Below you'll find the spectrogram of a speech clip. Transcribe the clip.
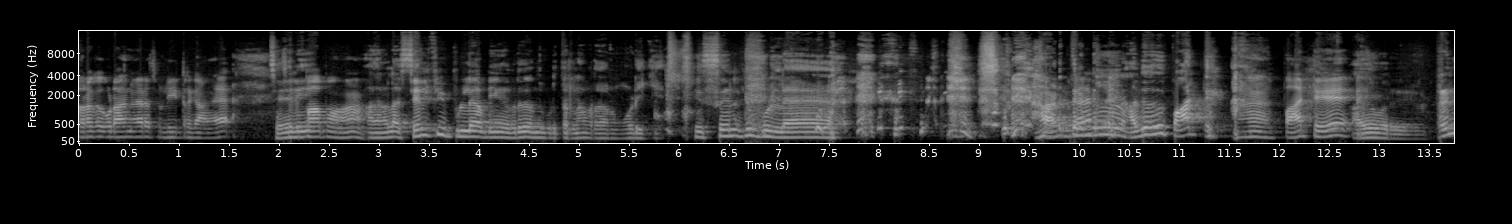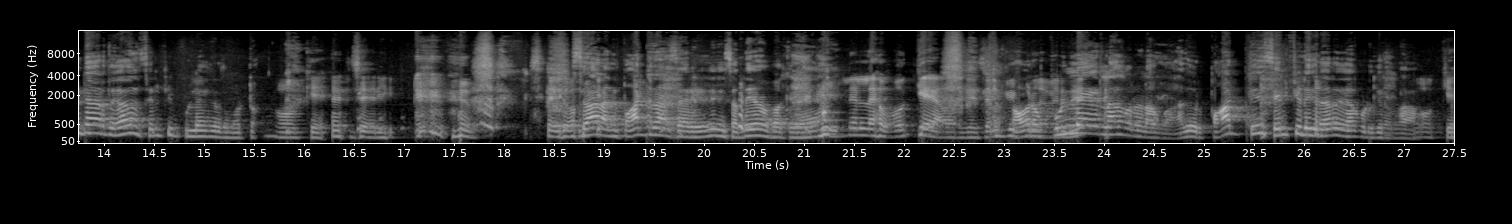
திறக்க கூடாதுன்னு வேற சொல்லிட்டு இருக்காங்க. சரி. பாப்போம். அதனால செல்ஃபி புள்ள அப்படிங்கிற விருது வந்து கொடுத்துடலாம் பிரதமர் மோடிக்கு. செல்ஃபி புள்ள அடுத்த ரெண்டு அது வந்து பாட்டு. பாட்டு. அது ஒரு ட்ரெண்ட் ஆகிறதுக்காக செல்ஃபி புள்ளங்கிறது மட்டும். ஓகே சரி. சரி அது பாட்டு தான் சார் எது சத்தையாவை பாக்குறேன் இல்ல இல்ல ஓகே. அவருக்கு செல்ஃபி அவரை புள்ளலாம் சொல்லலாமா அது ஒரு பாட்டு செல்ஃபி எடுக்கிறாரு அதுக்காக கொடுக்குறதா ஓகே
